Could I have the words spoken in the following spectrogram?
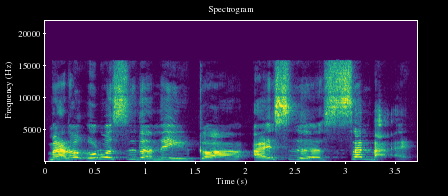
买了俄罗斯的那个 S 三百，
